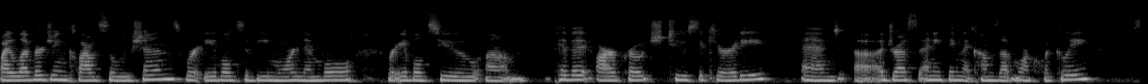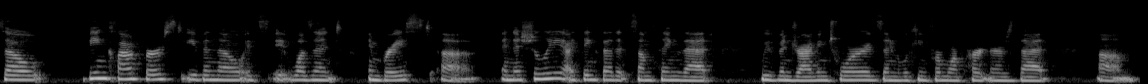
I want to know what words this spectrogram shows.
by leveraging cloud solutions, we're able to be more nimble. We're able to um, pivot our approach to security and uh, address anything that comes up more quickly. So being cloud first, even though it's it wasn't embraced uh, initially, I think that it's something that we've been driving towards and looking for more partners that um,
